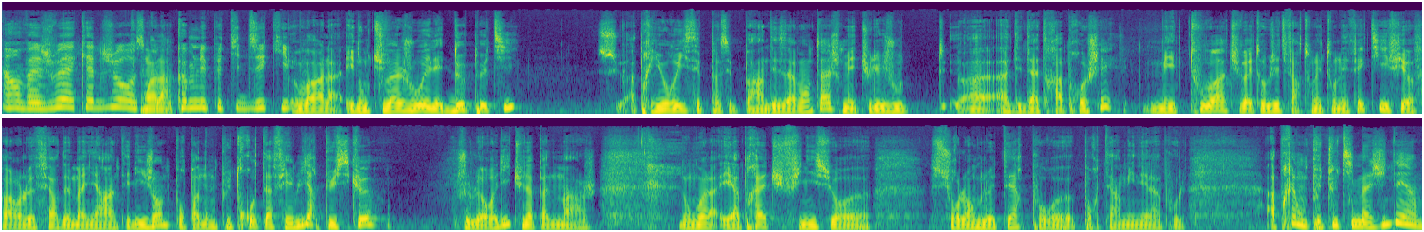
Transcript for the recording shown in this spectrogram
Ah, on va jouer à 4 jours, Voilà. comme les petites équipes. Voilà. Et donc tu vas jouer les deux petits. A priori, c'est pas, pas un désavantage, mais tu les joues à, à des dates rapprochées. Mais toi, tu vas être obligé de faire tourner ton effectif. Il va falloir le faire de manière intelligente pour pas non plus trop t'affaiblir, puisque, je le redis, tu n'as pas de marge. Donc voilà. Et après, tu finis sur, euh, sur l'Angleterre pour, euh, pour terminer la poule. Après, on peut tout imaginer. hein.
